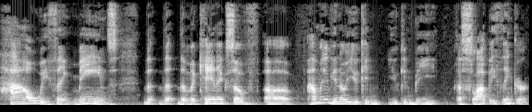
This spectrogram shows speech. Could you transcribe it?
how we think means the, the, the mechanics of uh, how many of you know you can you can be a sloppy thinker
